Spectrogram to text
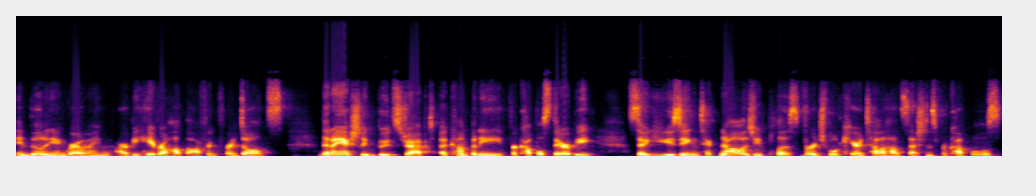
in building and growing our behavioral health offering for adults. Then I actually bootstrapped a company for couples therapy. So using technology plus virtual care telehealth sessions for couples.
